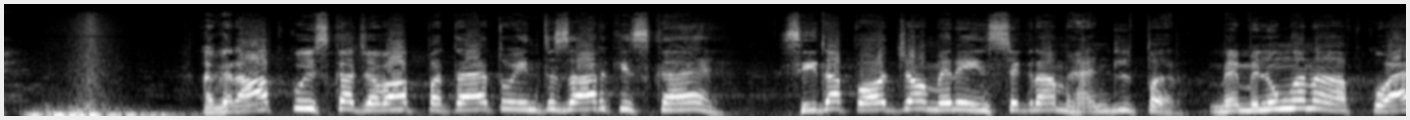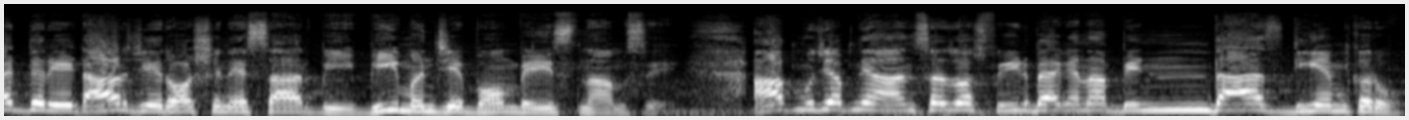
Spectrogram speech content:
अगर आपको इसका जवाब पता है तो इंतज़ार किसका है? सीधा पहुँच जाओ मेरे इंस्टाग्राम हैंडल पर। मैं मिलूँगा ना आपको at the rate R J Roshan S R B B मंजे बॉम्बे इस नाम से। आप मुझे अपने आंसर्स और फीडबैक है ना बिंदास डीएम करो।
